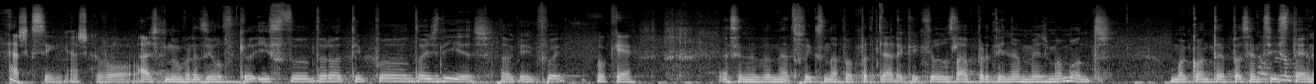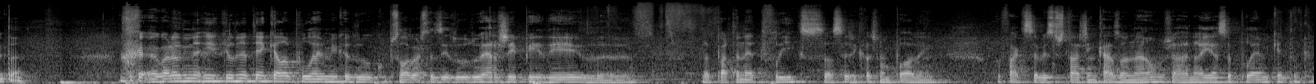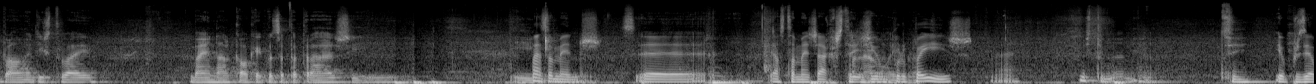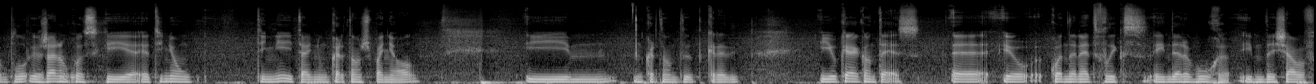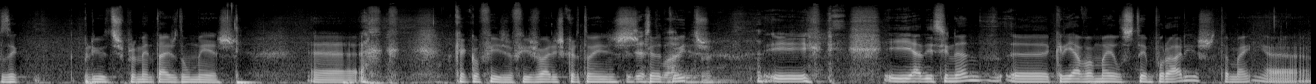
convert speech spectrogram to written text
Acho que sim, acho que vou. Acho que no Brasil isso durou tipo dois dias. O que é que foi? O quê? A cena da Netflix não dá para partilhar, é que aquilo eles lá partilham mesmo a montes. Uma conta é para 170. Porque Agora ainda- e aquilo ainda tem aquela polémica do que o pessoal gosta de dizer do, do RGPD de- da parte da Netflix, ou seja, que eles não podem o facto de saber se estás em casa ou não, já não há essa polémica, então que provavelmente isto vai, vai andar qualquer coisa para trás e, e- Mais ou menos. Eh, eles também já restringiam não, por pronto. país. não é? Mas tu. Sim. Eu, por exemplo, eu já não conseguia. Eu tinha um. Tinha e tenho um cartão espanhol e hum, um cartão de, de crédito. E o que é que acontece? Eh, eu, quando a Netflix ainda era burra e me deixava fazer períodos experimentais de um mês, eh, o que é que eu fiz? Eu fiz vários cartões Fizeste gratuitos vários, é? e, e adicionando, eh, criava mails temporários também. eh,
